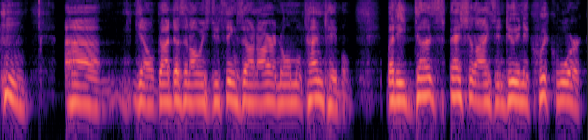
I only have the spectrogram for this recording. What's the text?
uh, you know, God doesn't always do things on our normal timetable, but He does specialize in doing a quick work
